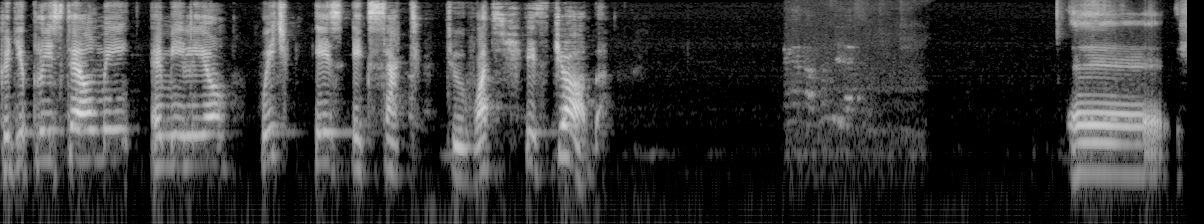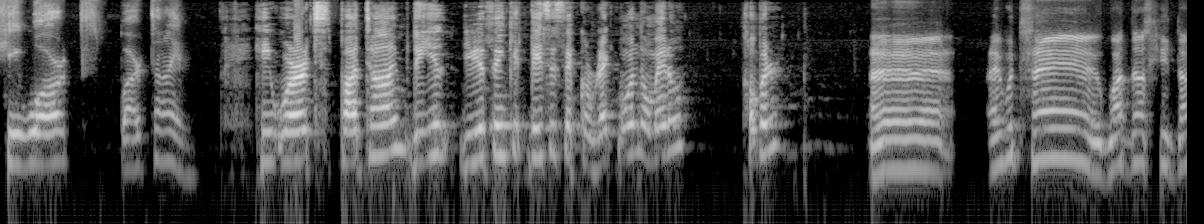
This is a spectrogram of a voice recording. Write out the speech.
Could you please tell me, Emilio, which is exact to what's his job? Uh, he works part-time. He works part-time. Do you do you think this is the correct one, Homero? Homer? Uh, I would say, what does he do?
